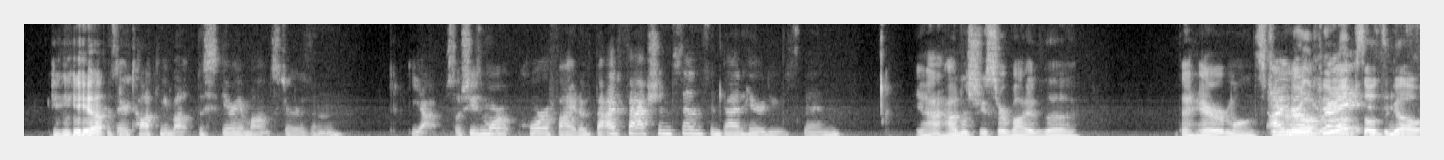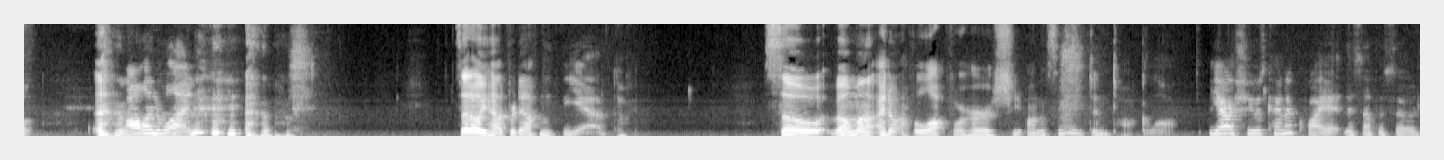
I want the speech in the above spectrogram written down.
yeah, Because they're talking about the scary monsters, and yeah, so she's more horrified of bad fashion sense and bad hairdos than. Yeah. How uh-huh. did she survive the the hair monster I know, a few right? episodes ago? all in one. Is that all you had for Daphne? yeah. Okay. So Velma, I don't have a lot for her. She honestly didn't talk a lot. Yeah, she was kind of quiet this episode.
